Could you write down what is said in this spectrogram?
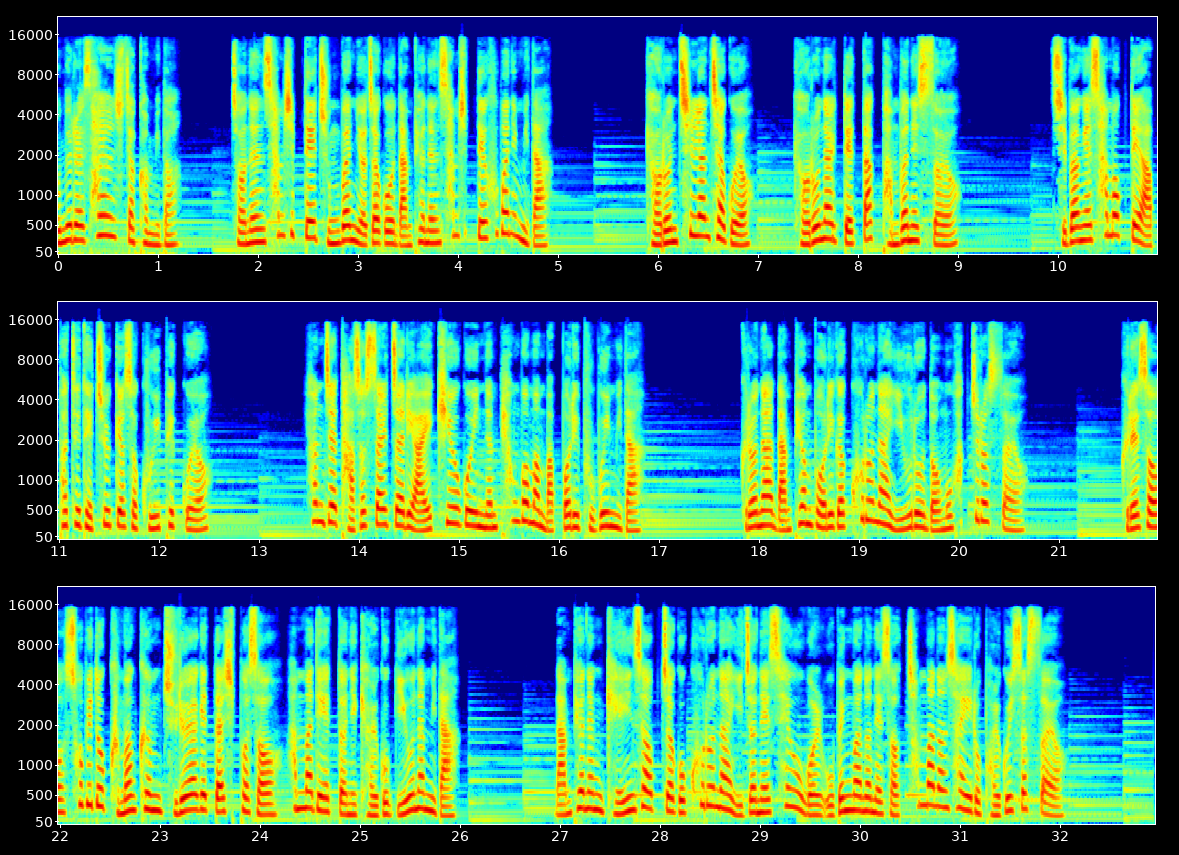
오늘의 사연 시작합니다. 저는 30대 중반 여자고 남편은 30대 후반입니다. 결혼 7년 차고요. 결혼할 때 딱 반반했어요. 지방에 3억대 아파트 대출 껴서 구입했고요. 현재 5살짜리 아이 키우고 있는 평범한 맞벌이 부부입니다. 그러나 남편 벌이가 코로나 이후로 너무 확 줄었어요. 그래서 소비도 그만큼 줄여야겠다 싶어서 한마디 했더니 결국 이혼합니다. 남편은 개인 사업자고 코로나 이전에 세후 월 500만원에서 1000만원 사이로 벌고 있었어요.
